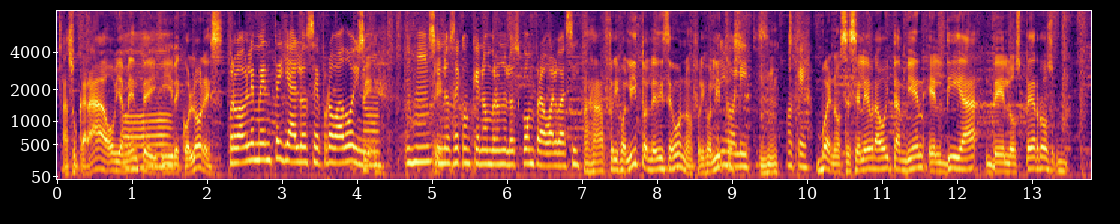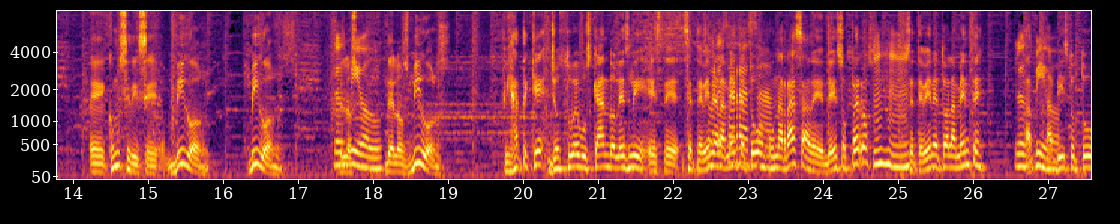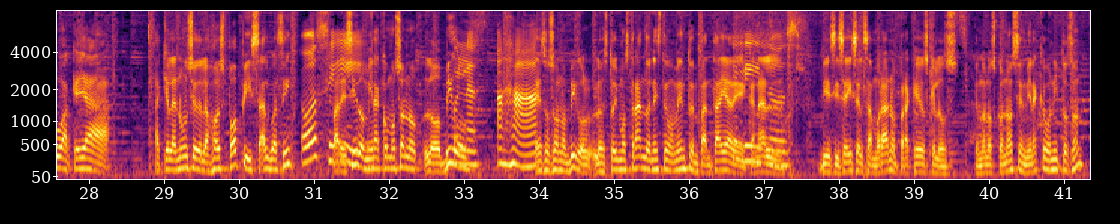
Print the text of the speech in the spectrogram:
azucarada, obviamente, y, de oh. colores. Probablemente ya los he probado y no. Y no sé con qué nombre uno los compra o algo así. Ajá, frijolitos, le dice uno, frijolitos. Frijolitos. Ok. Bueno, se celebra hoy también el día de los perros. Eh, ¿Cómo se dice? Beagle. Beagle. Los de los Beagles. Fíjate que yo estuve buscando, Leslie, este, ¿se te viene a la mente tú una raza de, esos perros? ¿Se te viene toda la mente? Los ¿Has, ¿Has visto tú aquella aquel anuncio de los Hush Puppies, algo así? Oh, sí. Parecido, mira cómo son los, los Beagles. Ajá. Esos son los Beagles. Lo estoy mostrando en este momento en pantalla de canal 16 El Zamorano para aquellos que los que no los conocen. Mira qué bonitos son.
